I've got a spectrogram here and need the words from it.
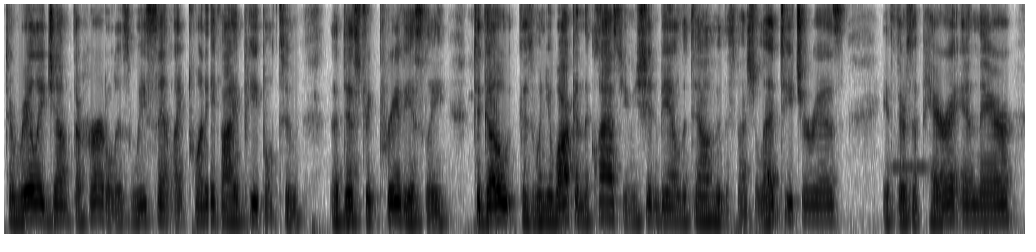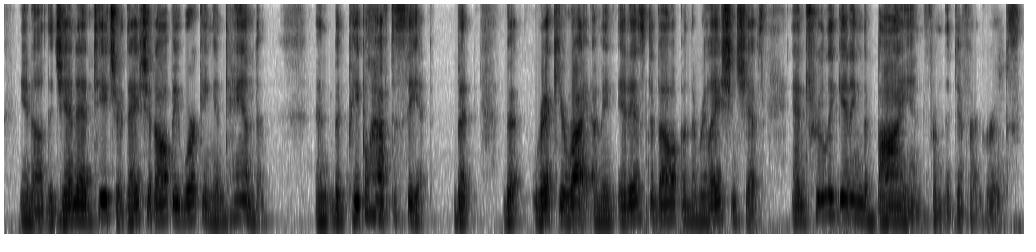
to really jump the hurdle is we sent like 25 people to the district previously to go because when you walk in the classroom you shouldn't be able to tell who the special ed teacher is if there's a para in there you know the gen ed teacher they should all be working in tandem. And but people have to see it. But but rick you're right. I mean it is developing the relationships and truly getting the buy-in from the different groups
